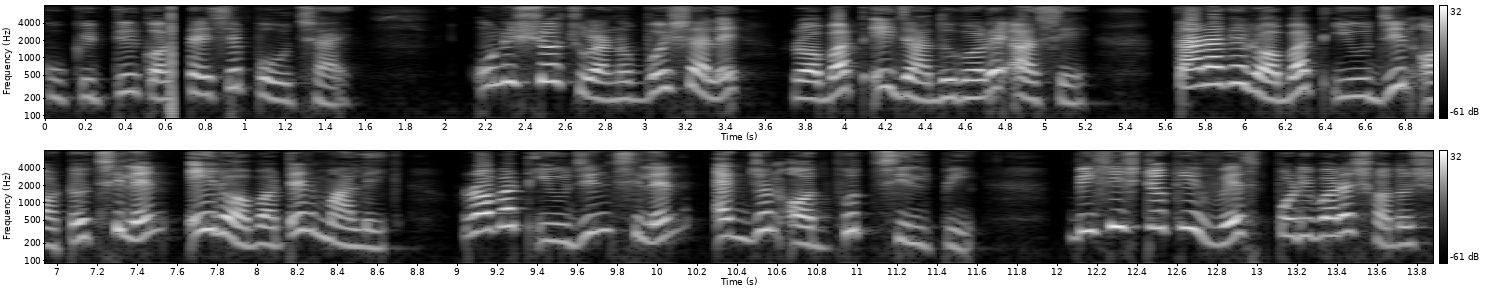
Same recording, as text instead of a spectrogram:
কুকীর্তির কথা এসে পৌঁছায়। উনিশশো চুরানব্বই সালে রবার্ট এই জাদুঘরে আসে। তার আগে রবার্ট ইউজিন অটো ছিলেন এই রবার্টের মালিক। রবার্ট ইউজিন ছিলেন একজন অদ্ভুত শিল্পী। বিশিষ্ট কি ওয়েস্ট পরিবারের সদস্য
